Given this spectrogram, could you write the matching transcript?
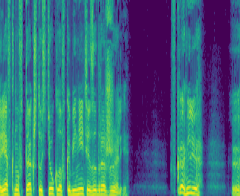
рявкнув так, что стекла в кабинете задрожали. «В камере... Э,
